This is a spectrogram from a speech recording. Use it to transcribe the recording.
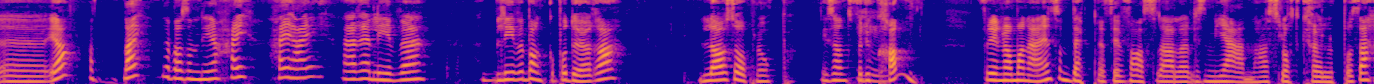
uh, Ja. At, nei, det er bare sånn Ja, hei, hei, hei. Her er livet. Livet banker på døra. La oss åpne opp. Ikke sant? For du Mhm. kan. Fordi når man er i en sånn depressiv fase der eller liksom hjernen har slått krøll på seg,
